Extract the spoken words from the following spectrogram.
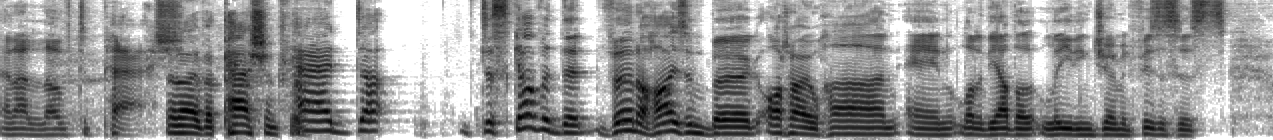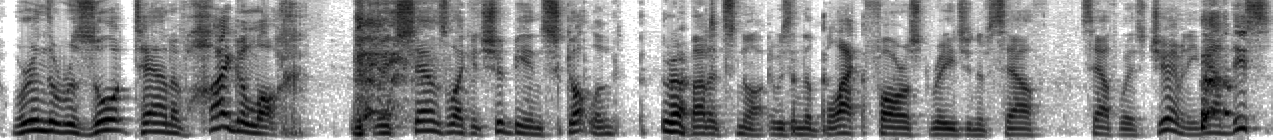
and I love to Pash. And I have a passion for had uh, discovered that Werner Heisenberg, Otto Hahn, and a lot of the other leading German physicists were in the resort town of Haigerloch, which sounds like it should be in Scotland, Right. but it's not. It was in the Black Forest region of south southwest Germany. Now, this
